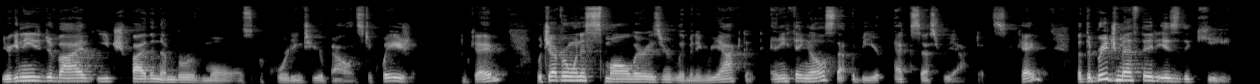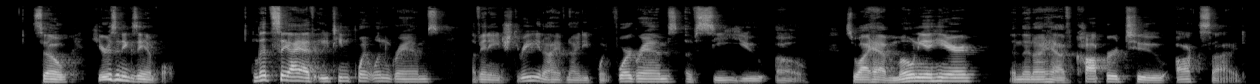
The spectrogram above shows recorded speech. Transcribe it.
you're going to need to divide each by the number of moles according to your balanced equation. Okay, whichever one is smaller is your limiting reactant. Anything else, that would be your excess reactants. Okay, but the bridge method is the key. So here's an example. Let's say I have 18.1 grams of NH3 and I have 90.4 grams of CuO. So I have ammonia here, and then I have copper 2 oxide.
